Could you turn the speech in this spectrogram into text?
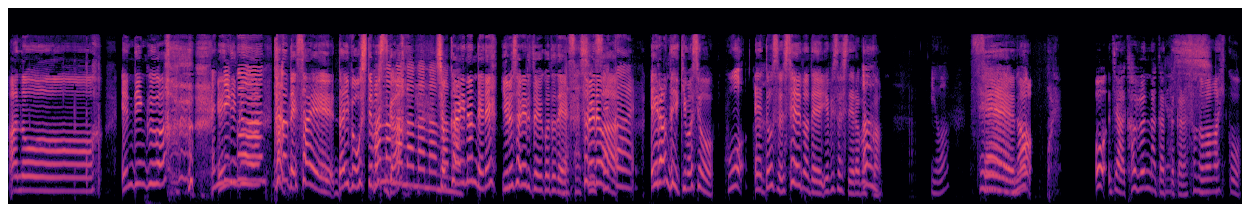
あのー、エンディングは？エンディングは？ただでさえだいぶ押してますが初回なんでね許されるということでそれでは選んでいきましょう。おえどうする？せーので指さして選ぼうか、いいよ。せーの。これおじゃあかぶんなかったからそのまま引こう。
